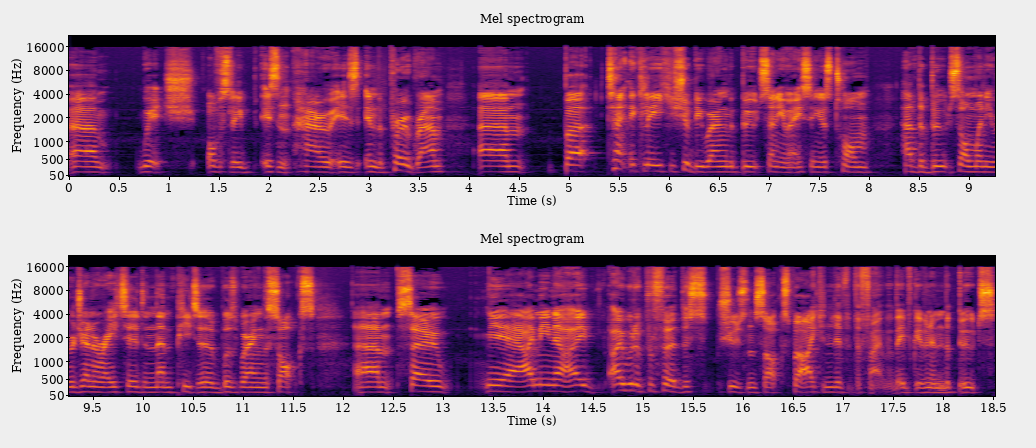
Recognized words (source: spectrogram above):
um, which obviously isn't how it is in the program. Um, but technically, he should be wearing the boots anyway, seeing as Tom had the boots on when he regenerated, and then Peter was wearing the socks. Um, so yeah, I mean, I I would have preferred the shoes and socks, but I can live with the fact that they've given him the boots.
